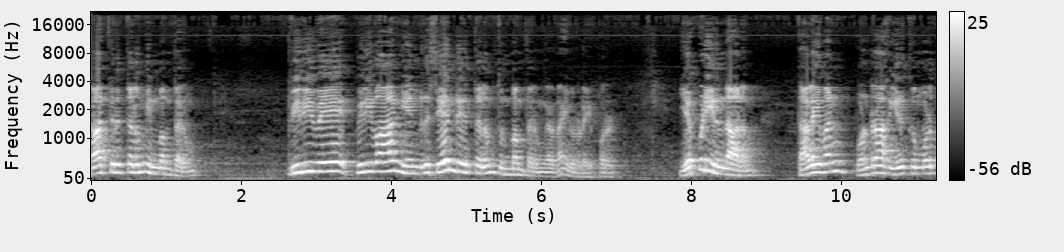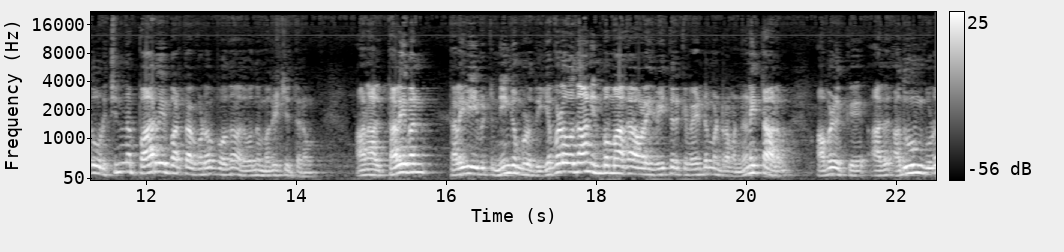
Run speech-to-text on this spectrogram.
காத்திருத்தலும் இன்பம் தரும். பிரிவே பிரிவான் என்று சேர்ந்திருத்தலும் துன்பம் தருங்கிறது தான் இவருடைய பொருள். எப்படி இருந்தாலும் தலைவன் ஒன்றாக இருக்கும் பொழுது ஒரு சின்ன பார்வை பார்த்தா கூட போதும் அது வந்து மகிழ்ச்சி தரும். ஆனால் தலைவன் தலைவியை விட்டு நீங்கும் பொழுது எவ்வளவுதான் இன்பமாக அவளை வைத்திருக்க வேண்டும் என்று அவன் நினைத்தாலும் அவளுக்கு அது அதுவும் கூட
